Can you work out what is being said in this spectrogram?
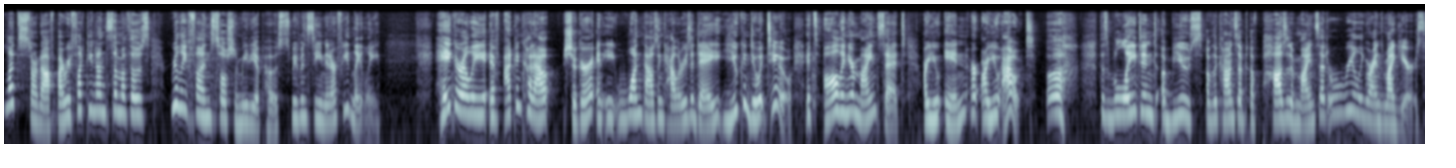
Let's start off by reflecting on some of those really fun social media posts we've been seeing in our feed lately. Hey girly, if I can cut out sugar and eat 1,000 calories a day, you can do it too. It's all in your mindset. Are you in or are you out? Ugh, this blatant abuse of the concept of positive mindset really grinds my gears.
